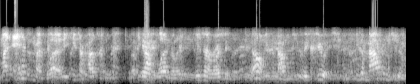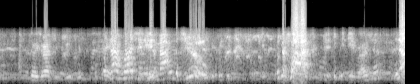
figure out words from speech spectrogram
My aunt is my blood. He, he's her husband. Okay. He's not blood related. So he's not Russian. No, he's a mountain Jew. he's Jewish. He's a mountain Jew. So he's Russian. He's not Russian. He's a mountain Jew. What the fuck? In Russia? No.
